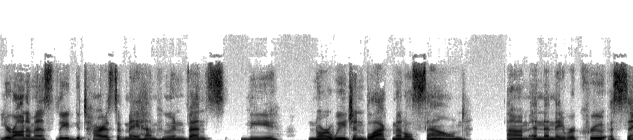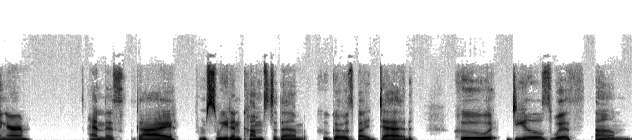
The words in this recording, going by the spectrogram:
Euronymous, lead guitarist of Mayhem, who invents the Norwegian black metal sound. Um, and then they recruit a singer, and this guy from Sweden comes to them who goes by Dead, who deals with um,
